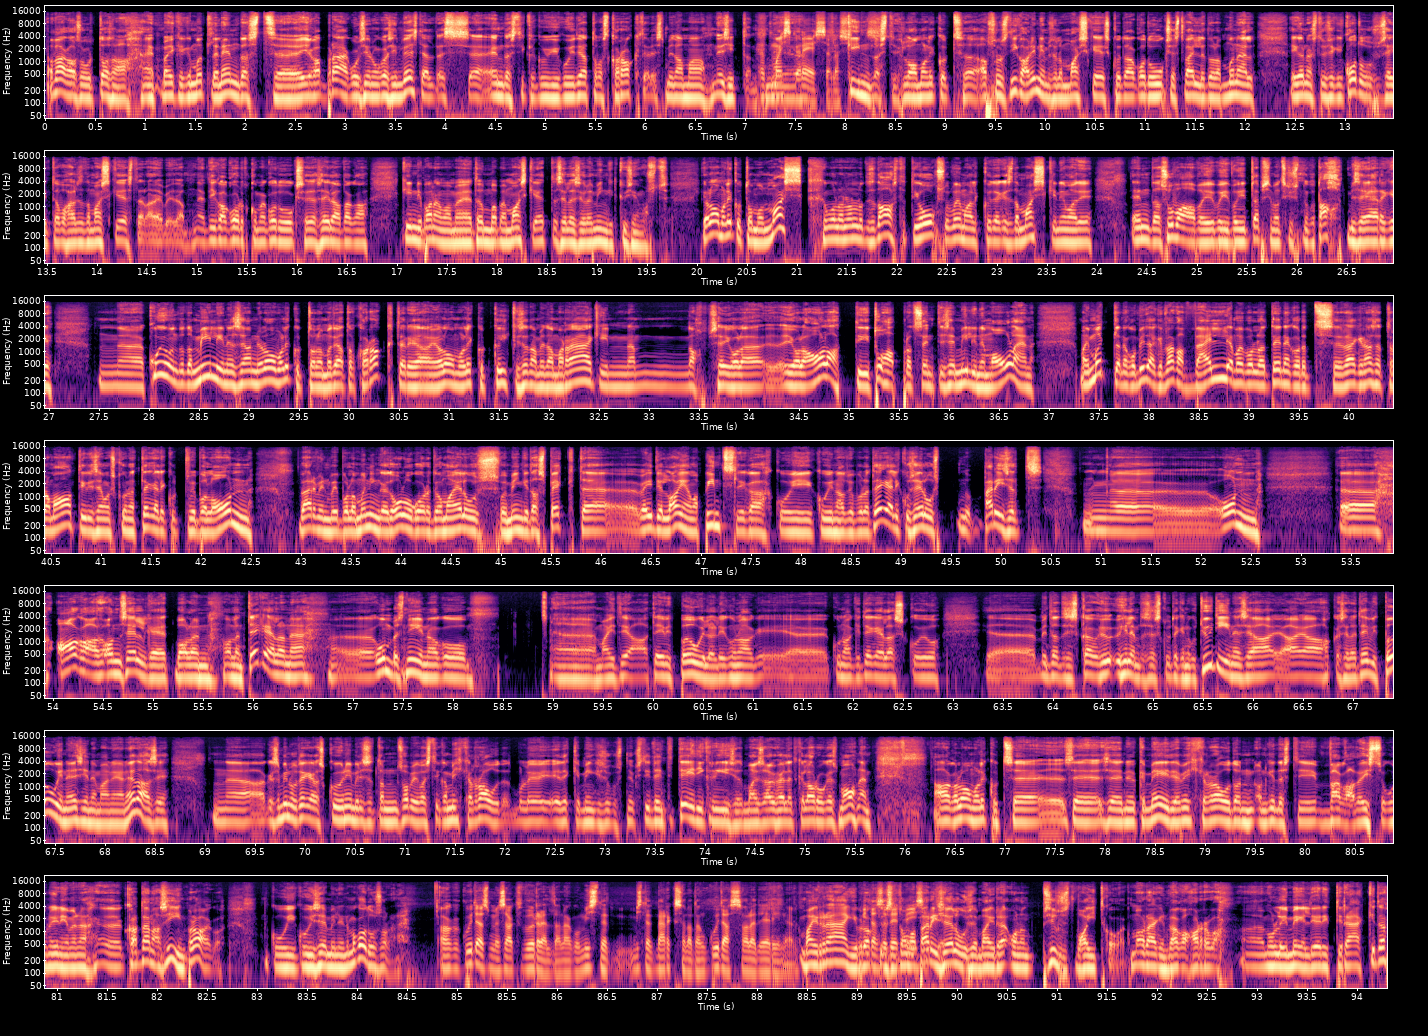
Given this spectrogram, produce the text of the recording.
No väga suurt osa, et ma ikkagi mõtlen endast ja ka praegu sinuga siin vesteldes endast ikkagi kui teatavast karakterist, mida ma esitan. et mask on ees selles suhtes? kindlasti, loomulikult, absoluutselt igal inimesel on mask ees, kui ta koduuksest välja tuleb, mõnel ei õnnestu isegi koduseinte vahel seda maski eest ära rebida, et iga kord, kui me koduukse selja taga kinni paneme, me tõmbame maski ette, selles ei ole mingit küsimust. ja loomulikult on mul mask, mul on olnud seda aastate jooksul võimalik kuidagi seda maski niimoodi enda suva või, või, või täpsemalt just nagu tahtmise järgi mm, kujundada, milline see on ja loomulikult olen ma teatav karakter ja, ja loomulikult kõike seda, mida ma räägin, noh, see ei ole, ei ole alati tuhat protsenti see, milline ma olen. ma ei mõtle nagu midagi väga välja, võib-olla teinekord räägin asjad dramaatilisemaks, kui nad tegelikult võib-olla on. värvin võib-olla mõningaid olukordi oma elus või mingeid aspekte veidi laiema pintsliga, kui, kui nad võib-olla tegelikus elus päriselt mm, äh, on äh, aga on selge, et ma olen, olen tegelane äh, umbes nii, nagu ma ei tea, David Bowie'l oli kunagi, äh, kunagi tegelaskuju, äh, mida ta siis ka hiljem ta sellest kuidagi nagu tüdines ja, ja, ja hakkas jälle David Bowie'na esinema ja nii edasi. aga see minu tegelaskuju nimi lihtsalt on sobivasti ka Mihkel Raud, et mul ei, ei teki mingisugust niisugust identiteedikriisi, et ma ei saa ühel hetkel aru, kes ma olen. aga loomulikult see, see, see niisugune meedia Mihkel Raud on, on kindlasti väga teistsugune inimene ka täna siin praegu, kui, kui see, milline ma kodus olen aga kuidas me saaks võrrelda nagu, mis need, mis need märksõnad on, kuidas sa oled erinev? ma ei räägi praktiliselt oma päris elus ja ma ei, olen sisuliselt vait kogu aeg, ma räägin väga harva. mulle ei meeldi eriti rääkida,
